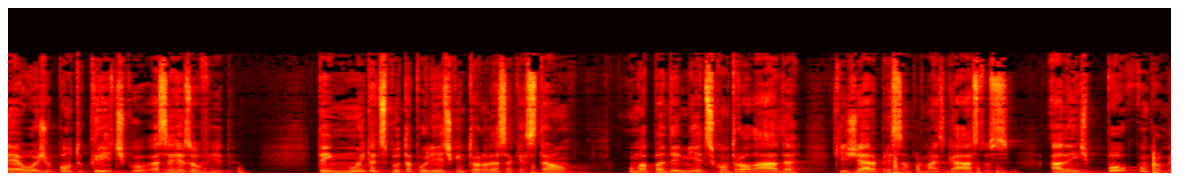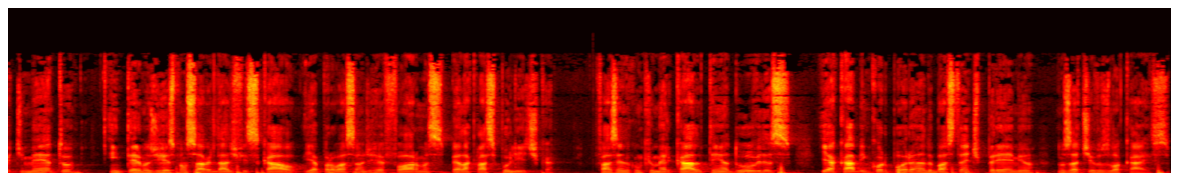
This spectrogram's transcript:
é hoje o ponto crítico a ser resolvido. Tem muita disputa política em torno dessa questão, uma pandemia descontrolada que gera pressão por mais gastos, além de pouco comprometimento em termos de responsabilidade fiscal e aprovação de reformas pela classe política fazendo com que o mercado tenha dúvidas e acabe incorporando bastante prêmio nos ativos locais.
